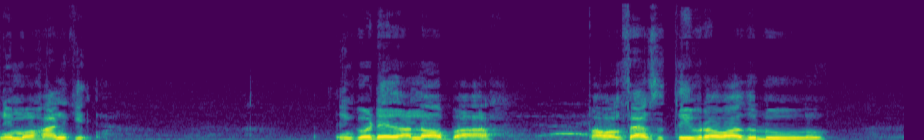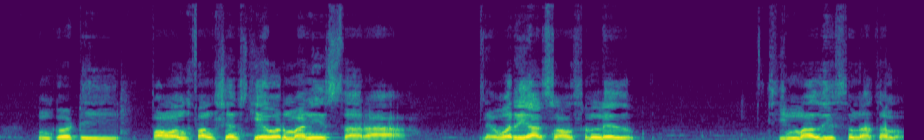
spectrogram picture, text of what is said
నీ మొహానికి. ఇంకోటి ఏదో అన్నావు అబ్బా. పవన్ ఫ్యాన్స్ తీవ్రవాదులు. ఇంకోటి పవన్ ఫంక్షన్స్కి ఎవరు మనీ ఇస్తారా? ఎవరు ఇవ్వాల్సిన అవసరం లేదు. సినిమాలు తీస్తుండే అతను.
